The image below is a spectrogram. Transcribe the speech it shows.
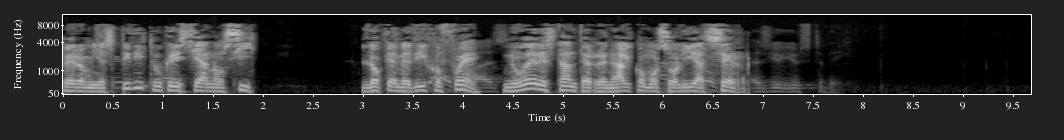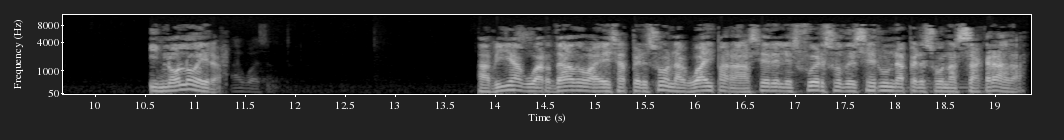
Pero mi espíritu cristiano sí. Lo que me dijo fue, no eres tan terrenal como solías ser. Y no lo era. Había guardado a esa persona guay para hacer el esfuerzo de ser una persona sagrada.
